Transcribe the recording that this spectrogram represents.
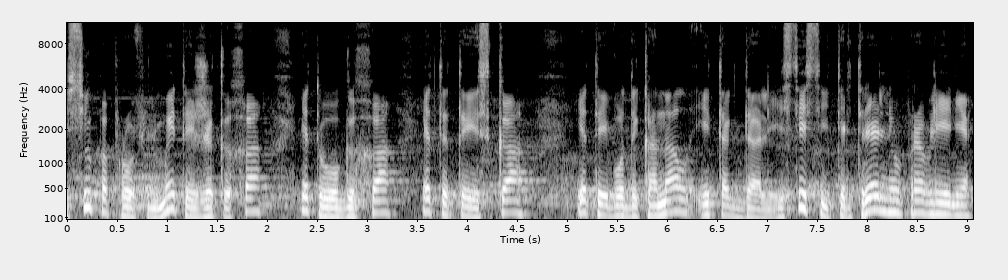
Все по профилям. Это и ЖКХ, это ОГХ, это ТСК, это и водоканал и так далее. Естественно, территориальное управление.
